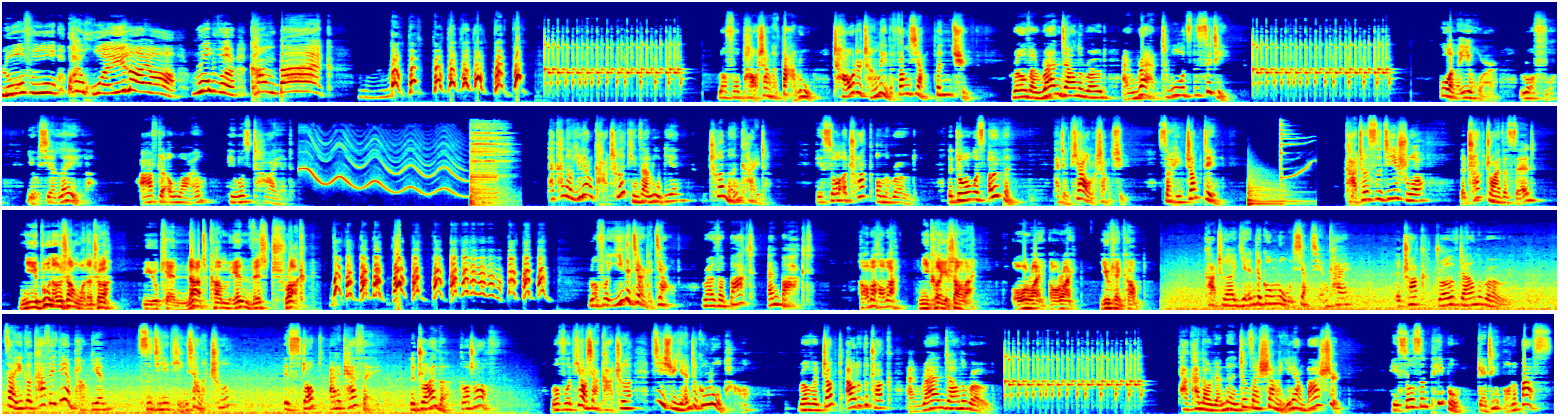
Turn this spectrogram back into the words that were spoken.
罗夫，快回来呀！Rover, come back! 罗夫跑上了大路，朝着城里的方向奔去。Rover ran down the road and ran towards the city. 过了一会儿。洛夫有些累了。After a while, he was tired. 看到一辆卡车停在路边，车门开着。He saw a truck on the road. The door was open. 他就跳了上去。So he jumped in. 卡车司机说，The truck driver said，你不能上我的车。You cannot come in this truck. 罗弗一个劲儿的叫，Rover barked and barked。好吧，好吧，你可以上来。 All right, all right, you can come。卡车沿着公路向前开，The truck drove down the road。在一个咖啡店旁边，司机停下了车。It stopped at a cafe. The driver got off. 罗弗跳下卡车，继续沿着公路跑。Rover jumped out of the truck and ran down the road. 他看到人们正在上一辆巴士。 He saw some people getting on a bus.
